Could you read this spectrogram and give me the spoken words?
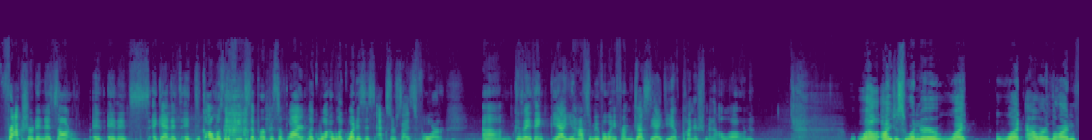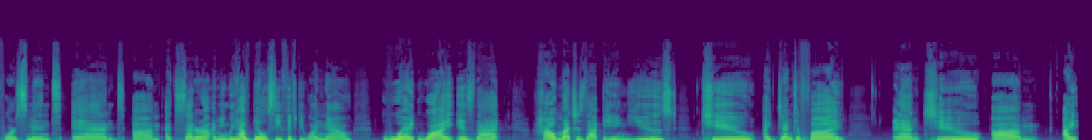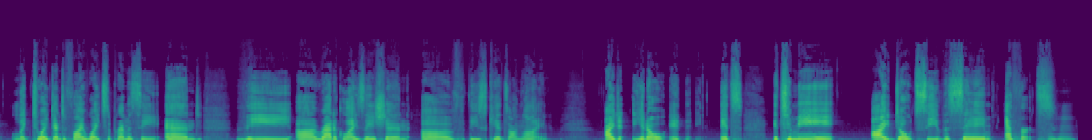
fractured and it's not it, it it's again it's it almost defeats the purpose of why like what like what is this exercise for? Um because i think yeah you have to move away from just the idea of punishment alone. Well, I just wonder what what our law enforcement and um, et cetera. I mean, we have Bill C fifty one now. Why why is that? How much is that being used to identify and to um, I like to identify white supremacy and the uh, radicalization of these kids online? I, you know, it, it's, it to me, I don't see the same efforts mm-hmm.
